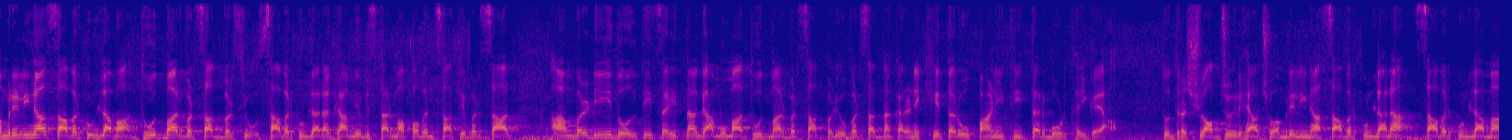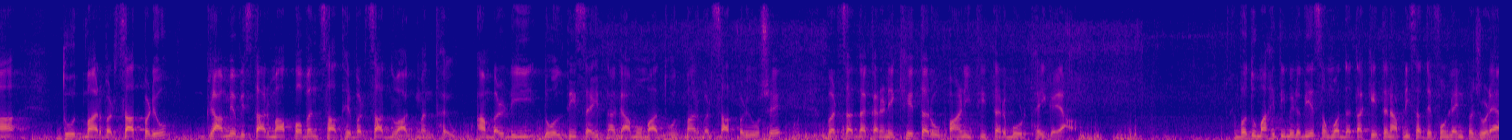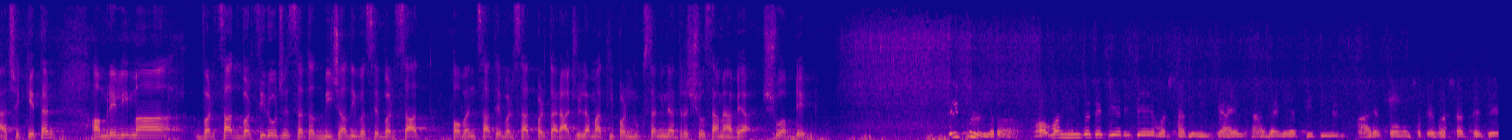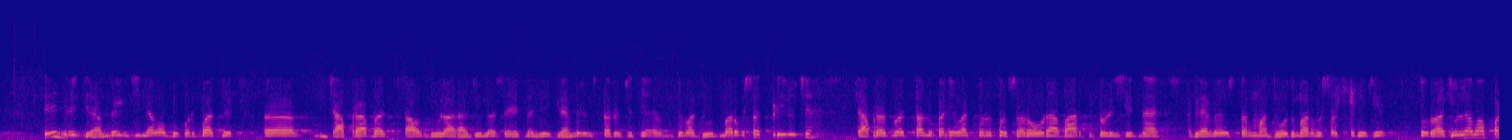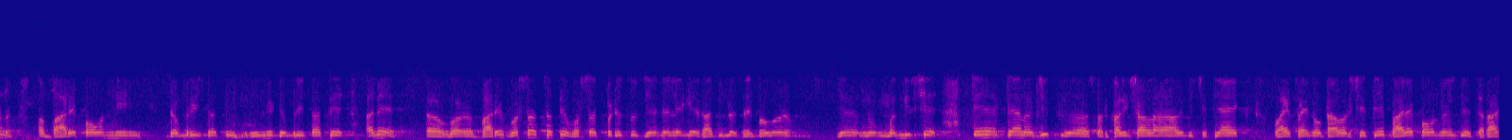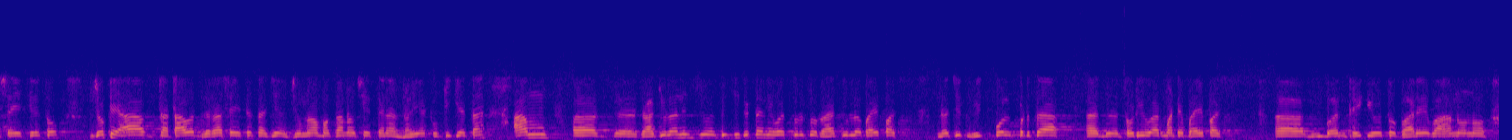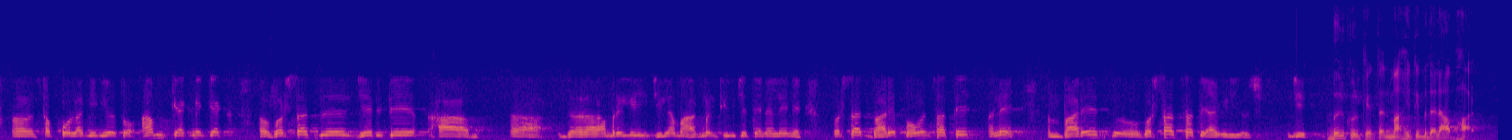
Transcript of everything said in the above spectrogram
અમરેલીના સાવરકુંડલામાં ધોધમાર વરસાદ વરસ્યો. સાવરકુંડલાના ગ્રામ્ય વિસ્તારમાં પવન સાથે વરસાદ. આંબરડી, દોલતી સહિતના ગામોમાં ધોધમાર વરસાદ પડ્યો. વરસાદના કારણે ખેતરો પાણીથી તરબોળ થઈ ગયા. તો દ્રશ્યો આપ જોઈ રહ્યા છો અમરેલીના સાવરકુંડલાના. સાવરકુંડલામાં ધોધમાર વરસાદ પડ્યો. ગ્રામ્ય વિસ્તારમાં પવન સાથે વરસાદનું આગમન થયું. આંબરડી, દોલતી સહિતના ગામોમાં ધોધમાર વરસાદ પડ્યો છે. વરસાદના કારણે ખેતરો પાણીથી તરબોળ થઈ ગયા. વધુ માહિતી મેળવીએ. સંવાદદાતા કેતન આપણી સાથે ફોનલાઈન પર જોડાયા છે. કેતન, અમરેલીમાં વરસાદ વરસી રહ્યો છે. સતત બીજા દિવસે વરસાદ, પવન સાથે વરસાદ પડતા રાજુલામાંથી પણ નુકસાનીના દ્રશ્યો સામે આવ્યા. શું અપડેટ બિલકુલ. હવામાન વિભાગે જે રીતે વરસાદની આગાહી હતી, ભારે પવન સાથે વરસાદ થશે. તે જ રીતે અમરેલી જિલ્લામાં બપોર બાદ જાફરાબાદ, સાવરકુંડલા, રાજુલા સહિતના જે ગ્રામ્ય વિસ્તારો છે, ત્યાં તેમાં ધોધમાર વરસાદ પડી રહ્યો છે. જાફરાબાદ તાલુકાની વાત કરું તો સરોવડા, બાર પીટોળી સહિતના ગ્રામ્ય વિસ્તારમાં ધોધમાર વરસાદ પડ્યો છે. તો રાજુલામાં પણ ભારે પવનની ડમરી સાથે, ધૂળની ડમરી સાથે અને ભારે વરસાદ સાથે વરસાદ પડ્યો હતો. જેને લઈને રાજુલા સાંઈબાબા જેનું મંદિર છે, તે ત્યાં નજીક સરકારી શાળા આવેલી છે. ત્યાં એક વાઈફાઈ નો ટાવર છે. તે ભારે પવનને લીધે ધરાશાયી થયો હતો જોકે આ ટ- ટાવર ધરાશાયી થતા જે જૂના મકાનો છે તેના નળિયા તૂટી ગયા આમ રાજુલાની બીજી ઘટનાની વાત કરું તો રાજુલા બાયપાસ નજીક વીજ પોલ પડતા થોડી માટે બાયપાસ બંધ થઈ ગયો હતો. ભારે વાહનોનો થપ્પો લાગી ગયો હતો. આમ ક્યાંક ને ક્યાંક વરસાદ જે રીતે આ અમરેલી જિલ્લામાં આગમન થયું છે તેને લઈને વરસાદ ભારે પવન સાથે અને ભારે વરસાદ સાથે આવી રહ્યો છે. જી. બિલકુલ, કેતન. માહિતી બદલ આભાર.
